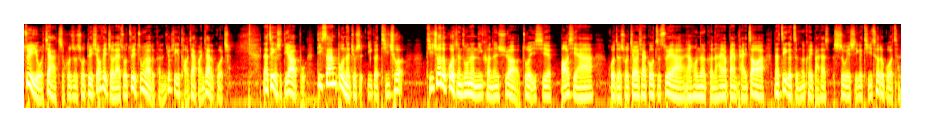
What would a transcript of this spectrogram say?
最有价值或者说对消费者来说最重要的，可能就是一个讨价还价的过程。那这个是第二步，第三步呢，就是一个提车。提车的过程中呢，你可能需要做一些保险啊，或者说交一下购置税啊，然后呢，可能还要办牌照啊。那这个整个可以把它视为是一个提车的过程。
